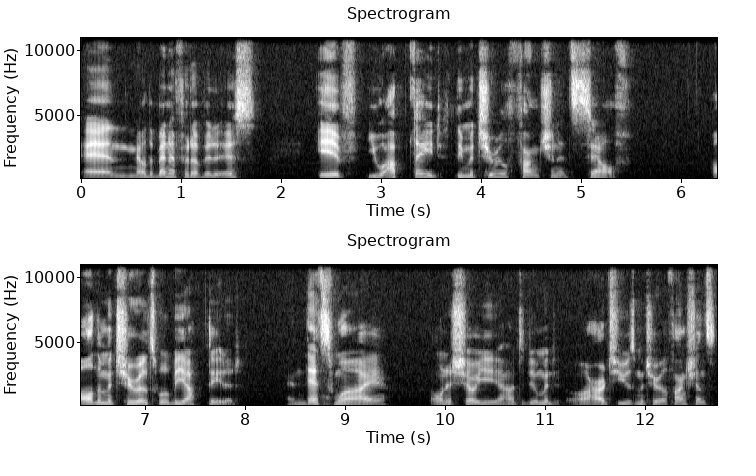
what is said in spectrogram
And now the benefit of it is, if you update the material function itself, all the materials will be updated. And that's why I want to show you how to do or how to use material functions,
